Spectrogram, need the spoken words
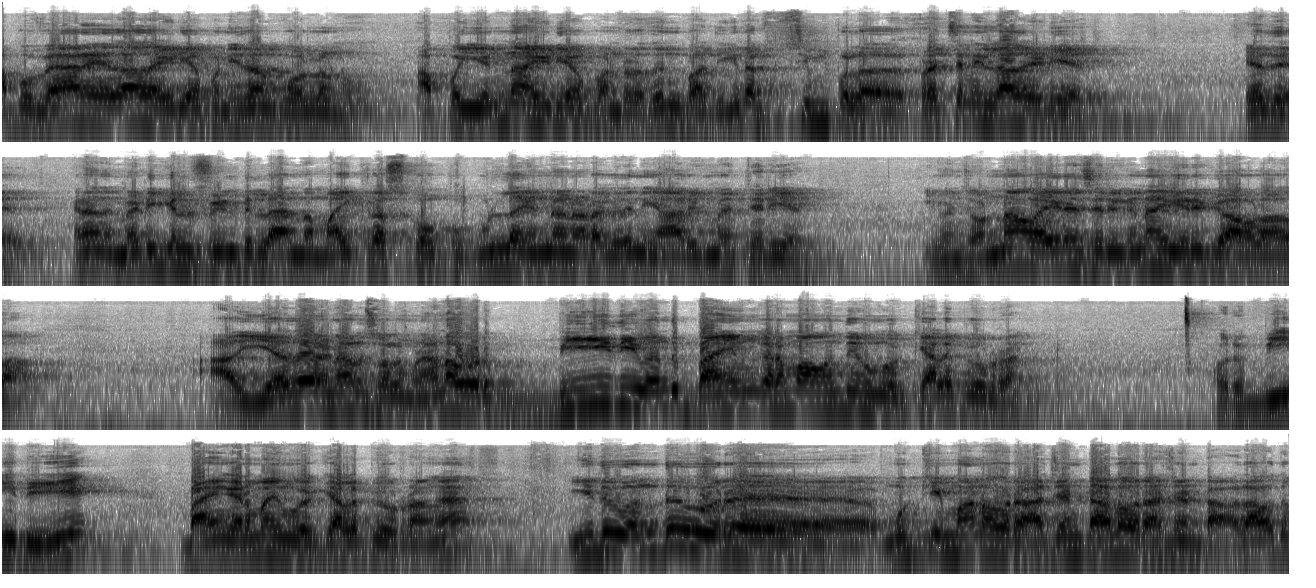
அப்போ வேற ஏதாவது ஐடியா பண்ணி தான் கொல்லணும். அப்போ என்ன ஐடியா பண்ணுறதுன்னு பார்த்தீங்கன்னா சிம்பிளாக பிரச்சனை இல்லாத ஐடியா இது எது? ஏன்னா இந்த மெடிக்கல் ஃபீல்டில் அந்த மைக்ரோஸ்கோப்புக்குள்ளே என்ன நடக்குதுன்னு யாருக்குமே தெரியாது. இவன் சொன்னால் வைரஸ் இருக்குன்னா இருக்குது அவ்வளோதான் அது எதை வேணாலும் சொல்ல முடியும். ஆனால் ஒரு பீதி வந்து பயங்கரமாக வந்து இவங்க கிளப்பி விட்றாங்க. ஒரு பீதி பயங்கரமாக இவங்க கிளப்பி விட்றாங்க. இது வந்து ஒரு முக்கியமான ஒரு அஜெண்டாவில் ஒரு அஜெண்டா. அதாவது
